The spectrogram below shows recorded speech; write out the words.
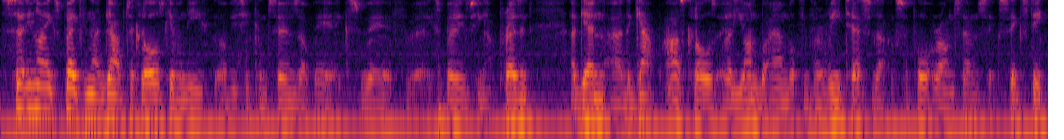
Certainly not expecting that gap to close, given the obviously concerns that we're, ex we're experiencing at present. Again, uh, the gap has closed early on, but I am looking for a retest of that support around 7660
